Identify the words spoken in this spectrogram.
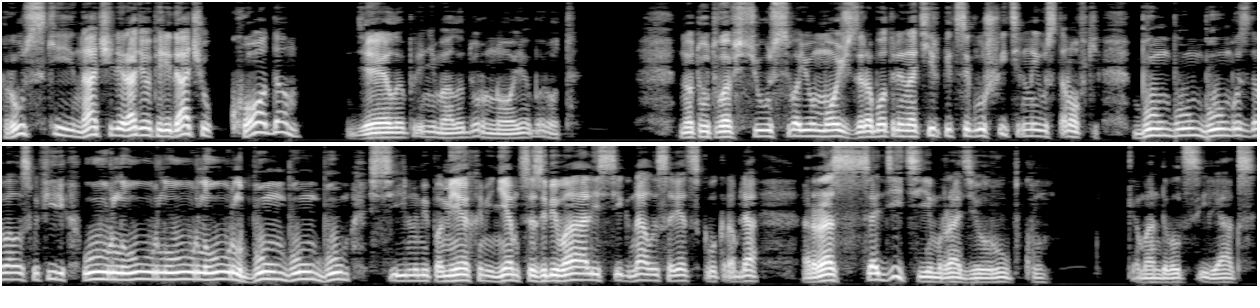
Русские начали радиопередачу кодом. Дело принимало дурной оборот. Но тут во всю свою мощь заработали на тирпице глушительные установки. Бум-бум-бум раздавалось в эфире. Урла, урла, урла, урла, бум-бум-бум. Сильными помехами немцы забивали сигналы советского корабля. «Рассадите им радиорубку», — командовал Цилиакс.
